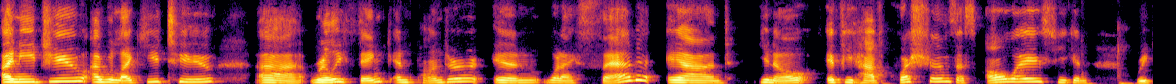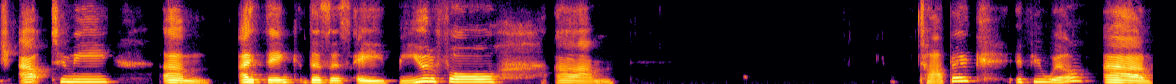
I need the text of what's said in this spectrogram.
I need you. I would like you to uh, really think and ponder in what I said. And, you know, if you have questions, as always, you can reach out to me. Um, I think this is a beautiful um, topic, if you will. Um,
